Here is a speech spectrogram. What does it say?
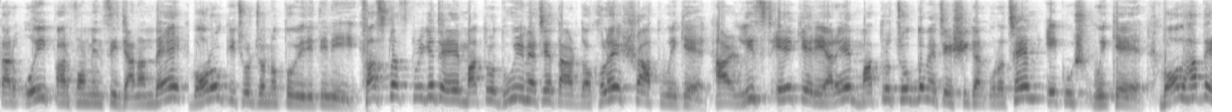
তার ওই পারফরমেন্সই জানান দেয় বড় কিছুর জন্য তৈরি তিনি। ফার্স্ট ক্লাস ক্রিকেটে মাত্র দুই ম্যাচে তার দখলে সাত উইকেট। আর লিস্ট এ ক্যারিয়ারে মাত্র চোদ্দ ম্যাচে শিকার করেছেন একুশ উইকেট। বল হাতে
